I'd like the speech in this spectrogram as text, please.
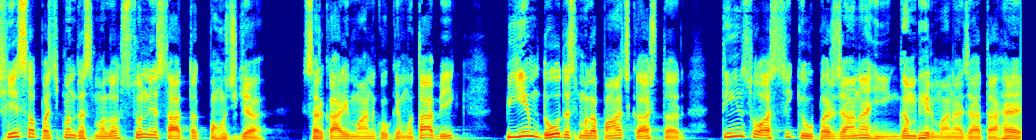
छह सौ पचपन दशमलव शून्य सात तक पहुँच गया। सरकारी मानकों के मुताबिक पीएम दो दशमलव पाँच का स्तर 380 के ऊपर जाना ही गंभीर माना जाता है।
